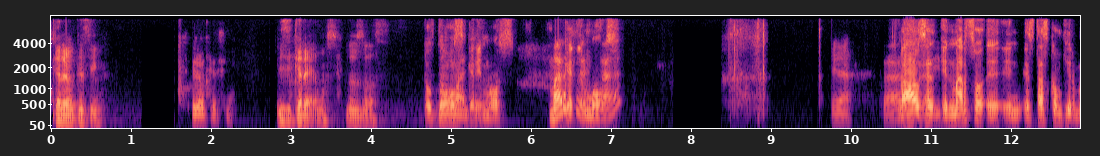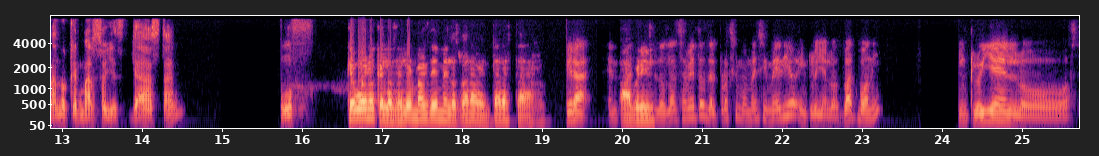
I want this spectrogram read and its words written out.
Creo que sí. Creo que sí. Y si queremos, los dos. Los dos no queremos. ¿Marzo queremos. está? Mira, no, o sea, en marzo, eh, en, ¿estás confirmando que en marzo ya están? Uf. Qué bueno que los de Lord Mac me los van a aventar hasta Mira, en, abril. Los lanzamientos del próximo mes y medio incluyen los Bad Bunny, incluyen los,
